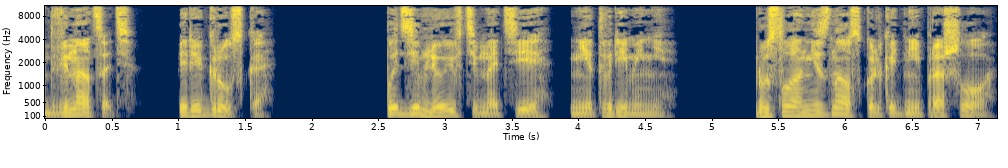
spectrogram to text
12. Перегрузка. Под землей в темноте нет времени. Руслан не знал, сколько дней прошло.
